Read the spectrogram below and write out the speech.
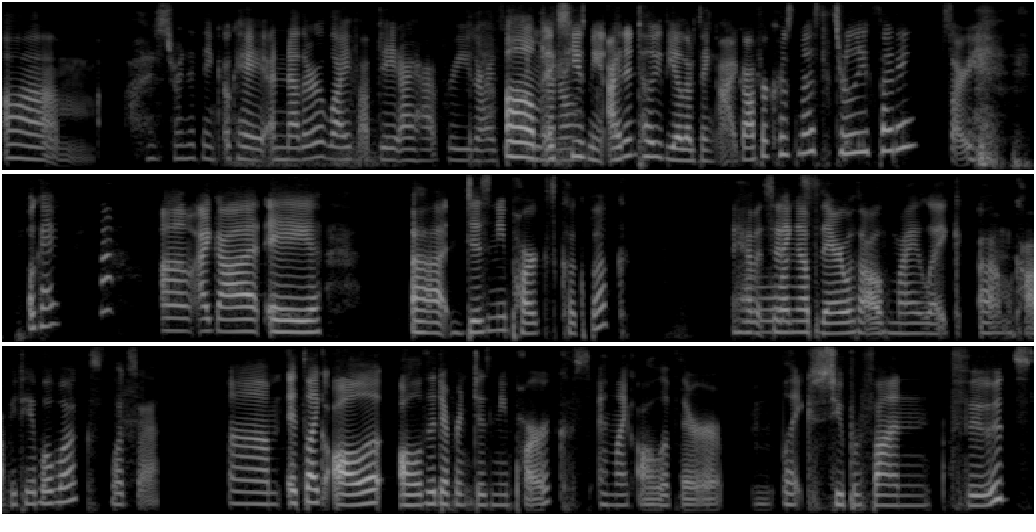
Um, I was trying to think. Okay, another life update I have for you guys. Um, excuse me, I didn't tell you the other thing I got for Christmas. It's really exciting. Sorry. Okay. Um, I got a uh Disney Parks cookbook. I have it Oh, sitting up there with all of my like um coffee table books. What's that? Um, it's like all all of the different Disney parks and like all of their mm, like super fun foods.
